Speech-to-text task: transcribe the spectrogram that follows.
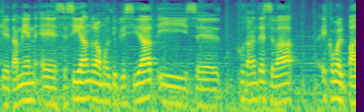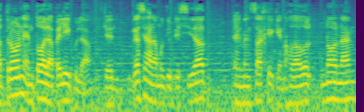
que también eh, se sigue dando la multiplicidad y se justamente se va es como el patrón en toda la película que gracias a la multiplicidad el mensaje que nos da Nolan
